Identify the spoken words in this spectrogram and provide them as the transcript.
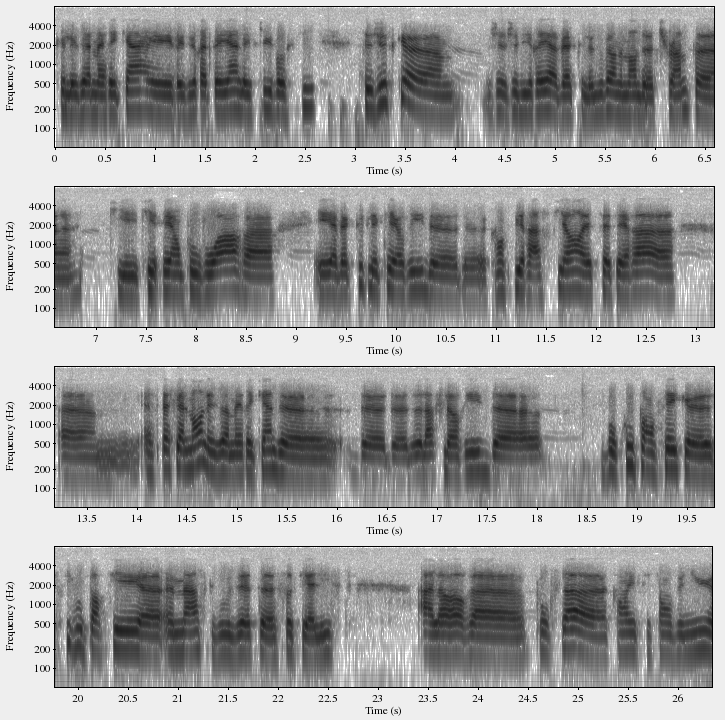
que les Américains et les Européens les suivent aussi. C'est juste que, je, dirais, avec le gouvernement de Trump, euh, qui, qui était en pouvoir euh, et avec toutes les théories de, de conspiration, etc. Euh, spécialement les Américains de, de, de, la Floride, euh, beaucoup pensaient que si vous portiez euh, un masque, vous êtes socialiste. Alors, pour ça, quand ils se sont venus,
